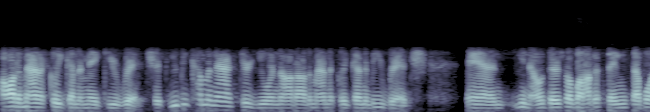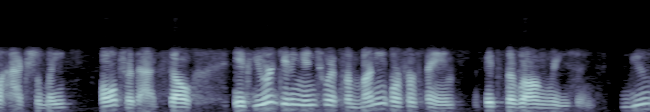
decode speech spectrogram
automatically going to make you rich. If you become an actor, you are not automatically going to be rich, and you know there's a lot of things that will actually alter that. So, if you are getting into it for money or for fame, it's the wrong reason you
